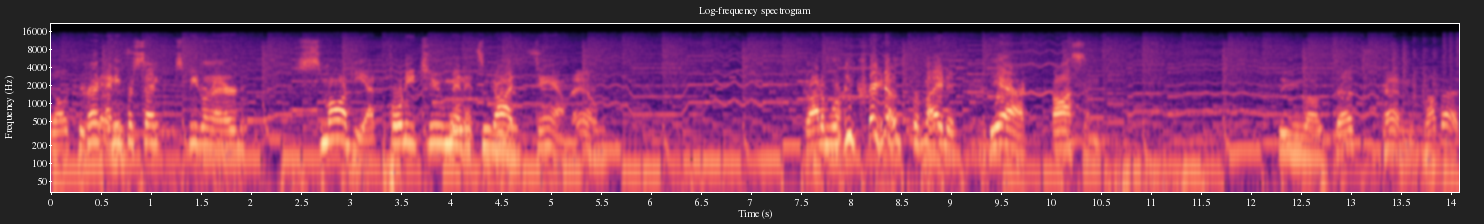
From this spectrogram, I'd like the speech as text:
No, Current any percent speedrun entered. Smoggy at 42 minutes. 42 God minutes. damn. Damn. God of War and Kratos provided. Yeah, awesome. Speaking of death, 10. Not bad.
